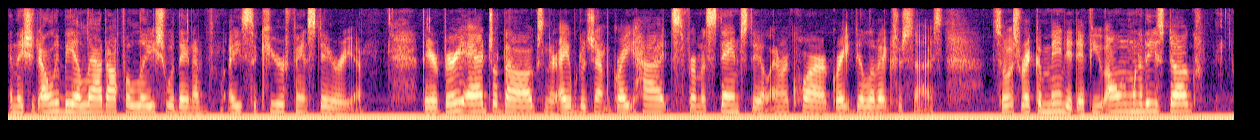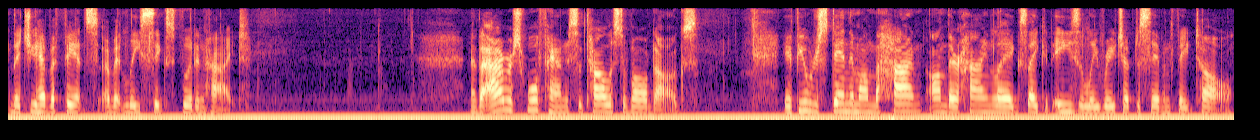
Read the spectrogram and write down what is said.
and they should only be allowed off a leash within a, a, secure fenced area. They are very agile dogs, and they're able to jump great heights from a standstill and require a great deal of exercise. So it's recommended if you own one of these dogs that you have a fence of at least six foot in height. Now the Irish Wolfhound is the tallest of all dogs. If you were to stand them on, the hind, on their hind legs, they could easily reach up to seven feet tall.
